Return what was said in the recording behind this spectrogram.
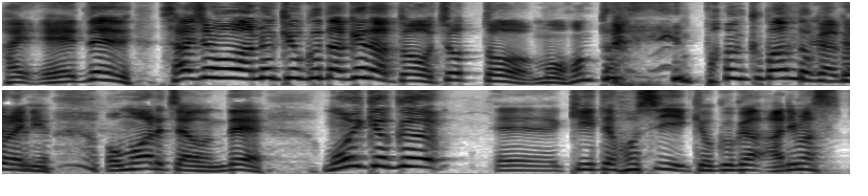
はい、えーで最初のあの曲だけだとちょっともう本当に パンクバンドかぐらいに思われちゃうんでもう一曲、えー聴いてほしい曲があります、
